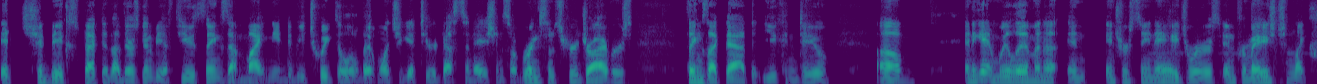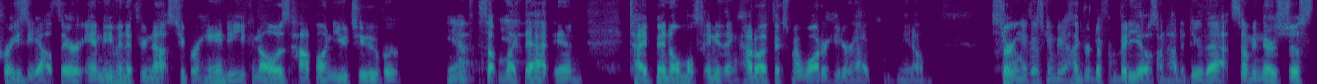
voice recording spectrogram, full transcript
it should be expected that there's going to be a few things that might need to be tweaked a little bit once you get to your destination. So bring some screwdrivers, things like that that you can do. Um, and again, we live in a, an interesting age where there's information like crazy out there. And even if you're not super handy, you can always hop on YouTube or yep. something like that and type in almost anything. How do I fix my water heater? And I, you know, certainly there's going to be a hundred different videos on how to do that. So, I mean, there's just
